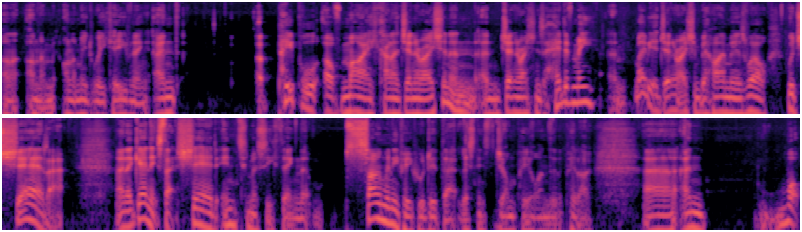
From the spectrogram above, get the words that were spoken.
on, on, a, on a midweek evening, and. Uh, people of my kind of generation and, and generations ahead of me, and maybe a generation behind me as well, would share that. And again, it's that shared intimacy thing that so many people did that, listening to John Peel under the pillow. Uh, and what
